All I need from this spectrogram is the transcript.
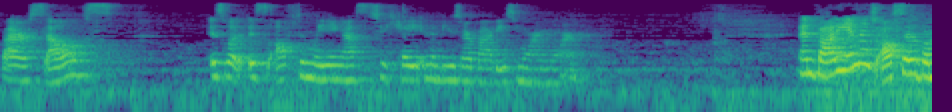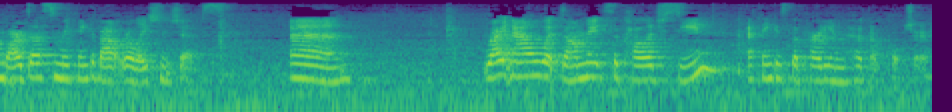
by ourselves, is what is often leading us to hate and abuse our bodies more and more. And body image also bombards us when we think about relationships. Um, right now, what dominates the college scene, I think, is the party and the hookup culture.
